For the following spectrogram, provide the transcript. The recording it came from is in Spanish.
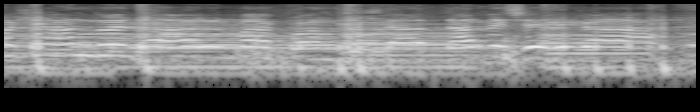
requebrajando el alma cuando la tarde llega.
